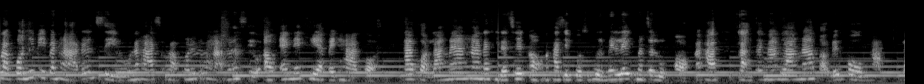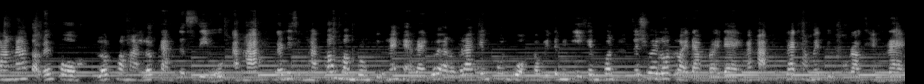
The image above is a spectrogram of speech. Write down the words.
ำหรับคนที่มีปัญหาเรื่องสิวนะคะสำหรับคนที่มีปัญหาเรื่องสิวเอาแอคเนเคลียร์ไปทาก่อนทาก่อนล้างหน้า5นาทีแล้วเช็ดออกนะคะสิวกดสบู่เม็ดเล็กมันจะหลุดออกนะคะหลังจากนั้นล้างหน้าต่อด้วยโฟมค่ะล้างหน้าต่อด้วยโฟมลดความมันลดการเกิดสิวนะคะและที่สำคัญต้องบำรุงผิวให้แข็งแรงด้วยอะโลเวราเข้มข้นบวกกับวิตามินอีเข้มข้นจะช่วยลดรอยดำรอยแดงนะคะและทำให้ผิวของเราแข็งแรง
